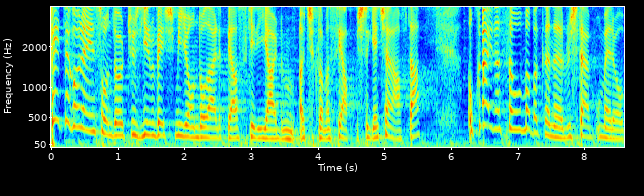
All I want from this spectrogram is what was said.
Pentagon en son 425 milyon dolarlık bir askeri yardım açıklaması yapmıştı geçen hafta. Ukrayna Savunma Bakanı Rüstem Umerov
